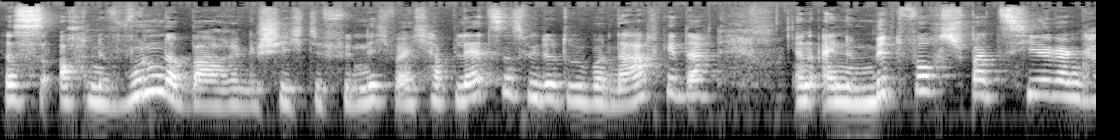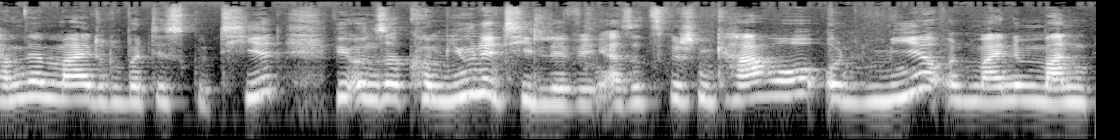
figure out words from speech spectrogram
Das ist auch eine wunderbare Geschichte, finde ich, weil ich habe letztens wieder darüber nachgedacht. An einem Mittwochsspaziergang haben wir mal darüber diskutiert, wie unser Community Living, also zwischen Caro und mir und meinem Mann,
